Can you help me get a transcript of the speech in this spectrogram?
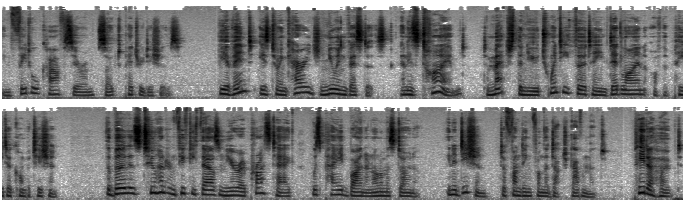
in fetal calf serum soaked petri dishes. The event is to encourage new investors and is timed to match the new 2013 deadline of the PETA competition. The burger's 250,000 euro price tag was paid by an anonymous donor, in addition to funding from the Dutch government. PETA hoped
